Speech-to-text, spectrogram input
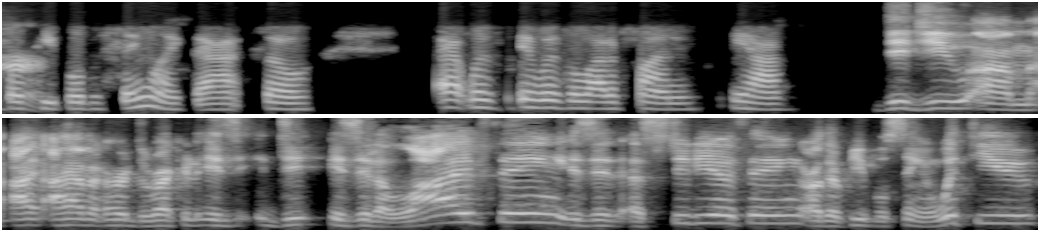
sure. for people to sing like that. So that was it was a lot of fun. Yeah. Did you? Um, I, I haven't heard the record. Is did, is it a live thing? Is it a studio thing? Are there people singing with you?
